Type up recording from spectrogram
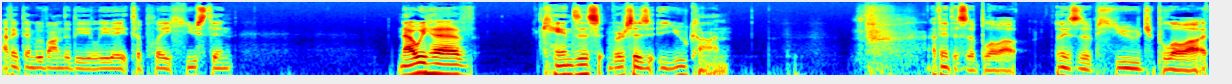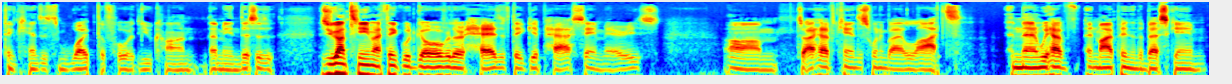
I think they move on to the Elite Eight to play Houston. Now we have Kansas versus UConn. I think this is a blowout. I think this is a huge blowout. I think Kansas wiped the floor with UConn. I mean, this is this UConn team. I think would go over their heads if they get past St. Mary's. Um, so I have Kansas winning by a lot, and then we have, in my opinion, the best game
